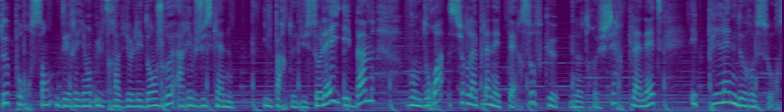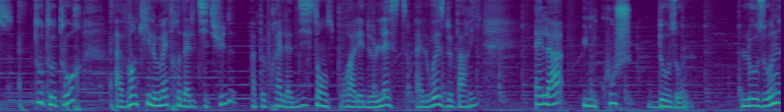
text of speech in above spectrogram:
2% des rayons ultraviolets dangereux arrivent jusqu'à nous. Ils partent du Soleil et bam, vont droit sur la planète Terre. Sauf que notre chère planète est pleine de ressources. Tout autour, à 20 km d'altitude, à peu près la distance pour aller de l'est à l'ouest de Paris, elle a une couche d'ozone. L'ozone,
